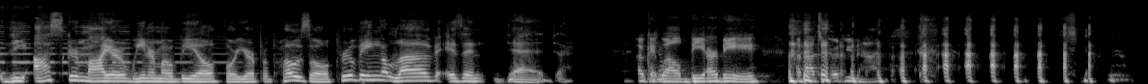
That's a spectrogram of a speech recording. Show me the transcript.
the Oscar Mayer Wienermobile for your proposal, proving love isn't dead. Okay, well, BRB, about to go do that.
